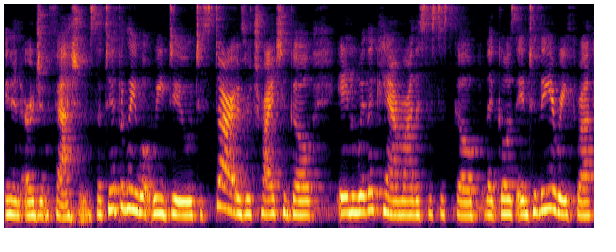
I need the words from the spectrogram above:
in an urgent fashion. So typically what we do to start is we try to go in with a camera, the cystoscope that goes into the urethra,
